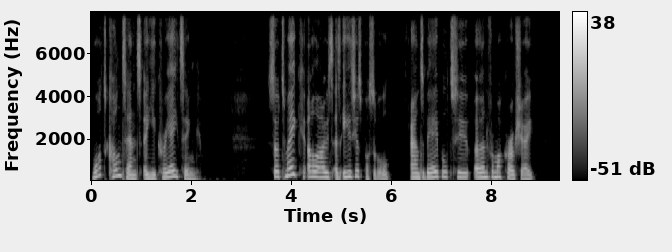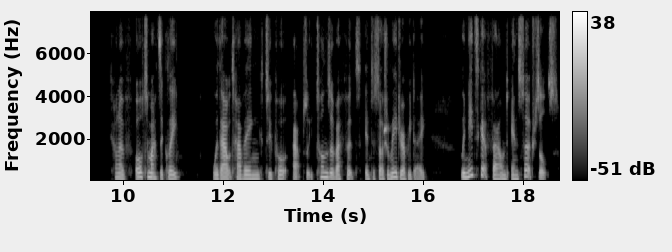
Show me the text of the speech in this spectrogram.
What content are you creating? So, to make our lives as easy as possible and to be able to earn from our crochet kind of automatically without having to put absolutely tons of effort into social media every day, we need to get found in search results.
